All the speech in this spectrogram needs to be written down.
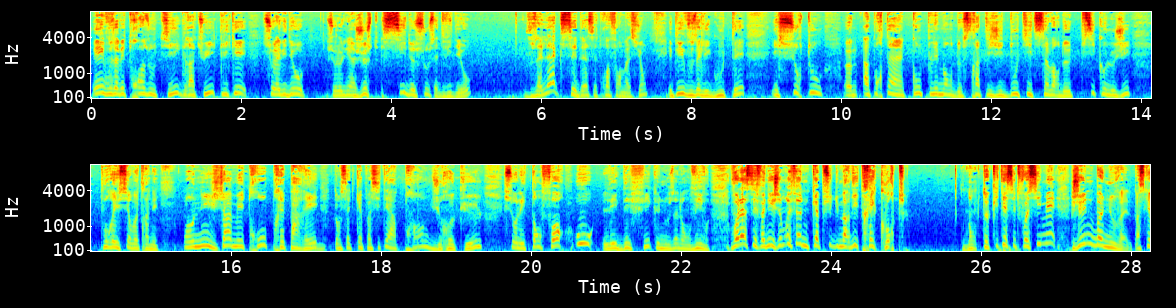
Et vous avez trois outils gratuits. Cliquez sur la vidéo, sur le lien juste ci-dessous cette vidéo. Vous allez accéder à ces trois formations et puis vous allez goûter et surtout euh, apporter un complément de stratégie, d'outils, de savoir, de psychologie pour réussir votre année. On n'est jamais trop préparé dans cette capacité à prendre du recul sur les temps forts ou les défis que nous allons vivre. Voilà Stéphanie, j'aimerais faire une capsule du mardi très courte. Donc te quitter cette fois-ci, mais j'ai une bonne nouvelle parce que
